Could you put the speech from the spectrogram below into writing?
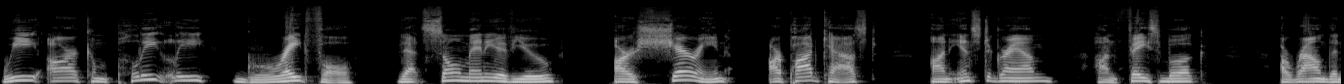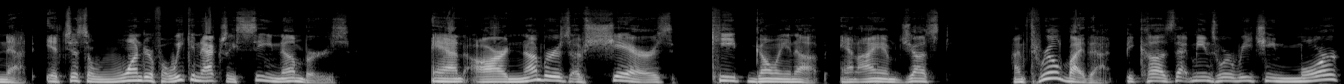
We are completely grateful that so many of you are sharing our podcast on Instagram, on Facebook, around the net. It's just a wonderful, we can actually see numbers and our numbers of shares keep going up. And I am just, I'm thrilled by that because that means we're reaching more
